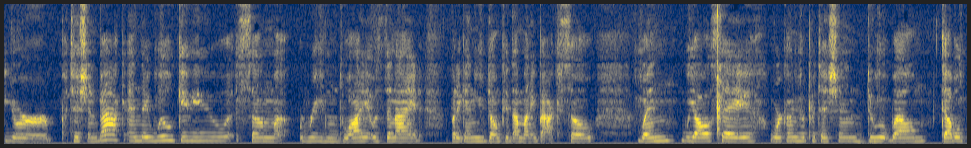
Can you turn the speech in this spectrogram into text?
your petition back and they will give you some reasons why it was denied. But again, you don't get that money back. So when we all say work on your petition, do it well, double,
